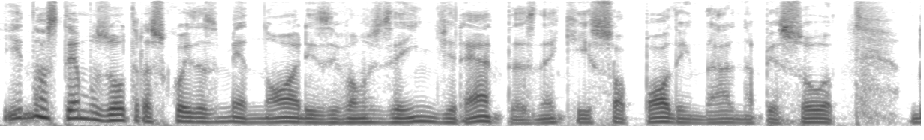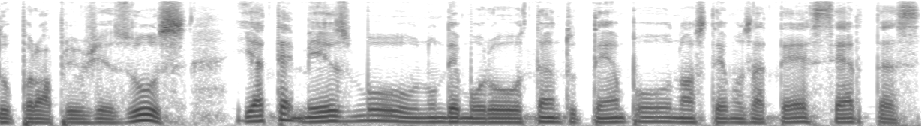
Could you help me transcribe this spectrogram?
E nós temos outras coisas menores e vamos dizer indiretas, né, que só podem dar na pessoa do próprio Jesus, e até mesmo não demorou tanto tempo, nós temos até certas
